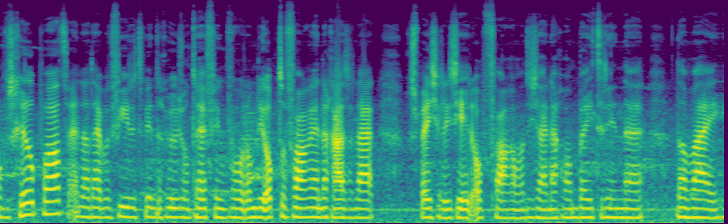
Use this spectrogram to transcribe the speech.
of een schildpad. En daar hebben we 24 uur ontheffing voor om die op te vangen. En dan gaan ze naar gespecialiseerde opvangen, want die zijn daar gewoon beter in eh, dan wij.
